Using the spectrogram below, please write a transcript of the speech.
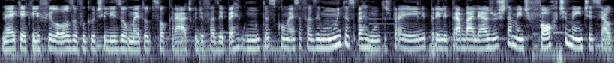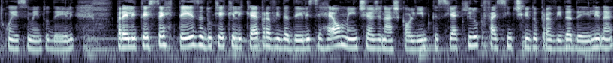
né? Que é aquele filósofo que utiliza o método socrático de fazer perguntas, começa a fazer muitas perguntas para ele, para ele trabalhar justamente fortemente esse autoconhecimento dele para ele ter certeza do que, é que ele quer para a vida dele, se realmente é a ginástica olímpica, se é aquilo que faz sentido para a vida dele, né?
